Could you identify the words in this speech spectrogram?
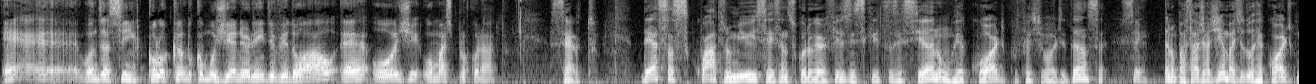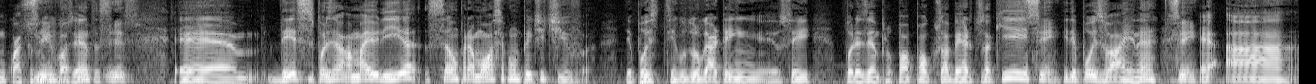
é, vamos dizer assim, colocando como gênero individual, é hoje o mais procurado. Certo. Dessas 4.600 coreografias inscritas esse ano, um recorde para o Festival de Dança. Sim. Ano passado já tinha batido um recorde com 4.200. Isso. É, desses, por exemplo, a maioria são para mostra competitiva. Depois, em segundo lugar, tem, eu sei, por exemplo, pal- palcos abertos aqui. Sim. E depois vai, né? Sim. É, a,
